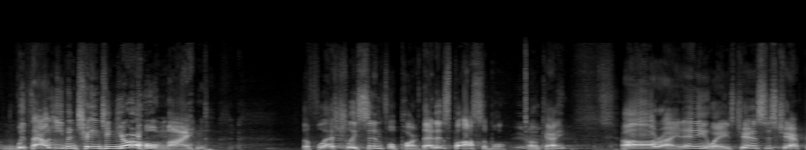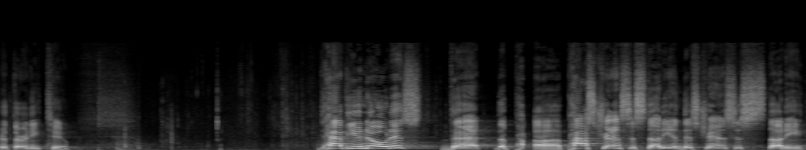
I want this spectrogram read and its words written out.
without even changing your own mind. the fleshly, sinful part. That is possible. Okay? All right. Anyways, Genesis chapter 32. Have you noticed that the uh, past Genesis study and this Genesis study,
